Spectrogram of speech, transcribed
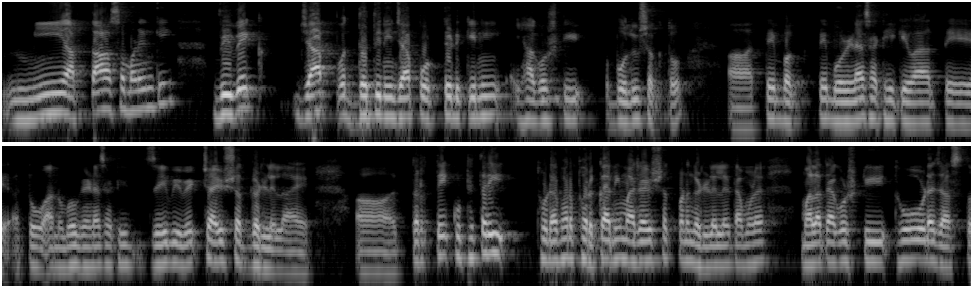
मी आत्ता असं म्हणेन की विवेक ज्या पद्धतीने ज्या पोटतिडकीने ह्या गोष्टी बोलू शकतो ते बघ ते बोलण्यासाठी किंवा ते तो अनुभव घेण्यासाठी जे विवेकच्या आयुष्यात घडलेलं आहे तर ते कुठेतरी थोड्याफार फरकाने माझ्या आयुष्यात पण घडलेलं आहे. त्यामुळे मला त्या गोष्टी थोड्या जास्त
